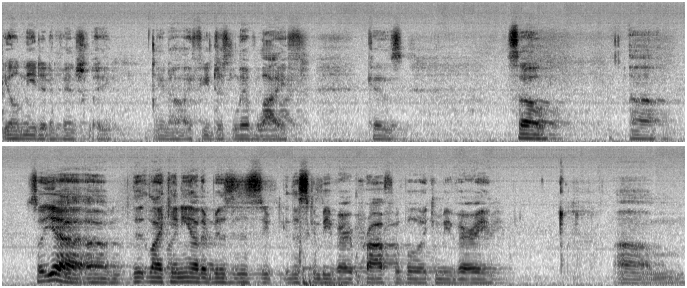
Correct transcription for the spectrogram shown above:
you'll need it eventually. You know, if you just live life, because so. Uh, so yeah, um, th- like any other business, this can be very profitable. It can be very um,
